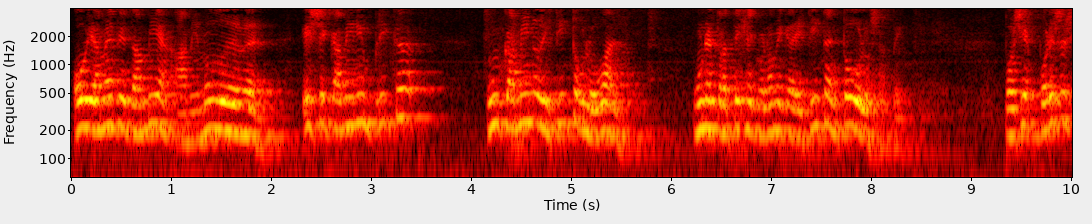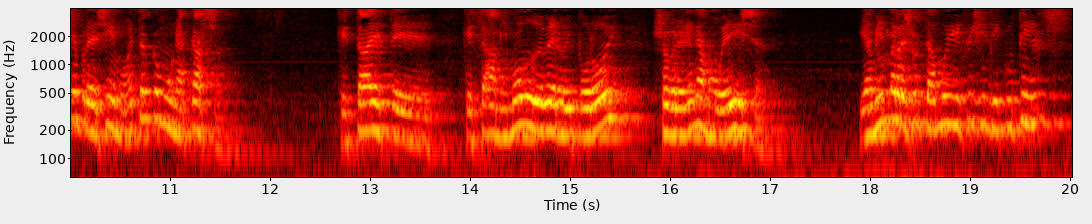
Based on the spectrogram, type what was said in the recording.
obviamente también, a mi modo de ver, ese camino implica un camino distinto global una estrategia económica distinta en todos los aspectos. Por, eso siempre decimos, esto es como una casa que está, este, que está a mi modo de ver hoy por hoy sobre arenas movedizas. Y a mí me resulta muy difícil discutir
